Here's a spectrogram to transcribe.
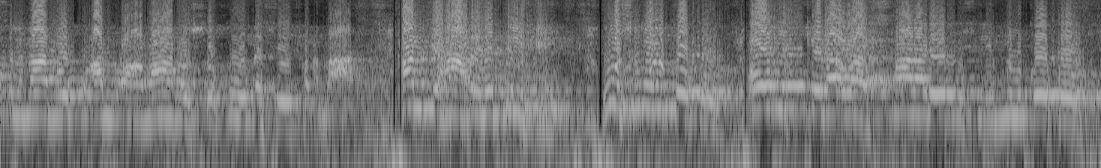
مسلمانوں کو امن و امان و سکون نصیب فرما۔ ہم جہاں رہتے ہیں، اس ملکوں کو اور اس کے علاوہ سارے مسلم ملکوں کو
